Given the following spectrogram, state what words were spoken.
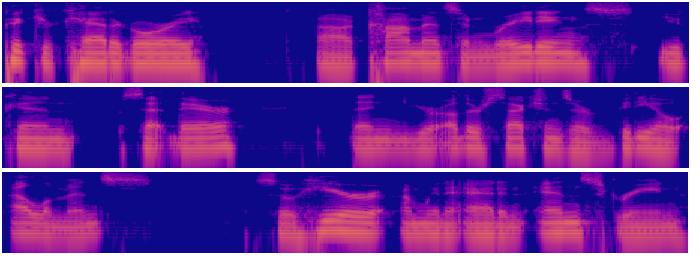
Pick your category, uh, comments and ratings you can set there. Then your other sections are video elements. So here I'm going to add an end screen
